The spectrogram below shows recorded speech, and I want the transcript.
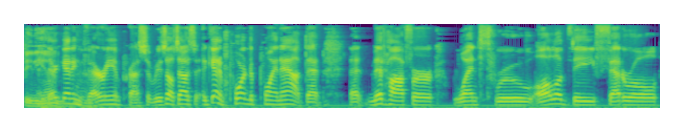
the and they're getting yeah. very impressive results. Now, it's again important to point out that that Mithoefer went through all of the federal,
